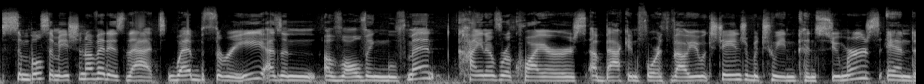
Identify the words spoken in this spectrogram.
Simple summation of it is that Web3 as an evolving movement kind of requires a back and forth value exchange between consumers and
